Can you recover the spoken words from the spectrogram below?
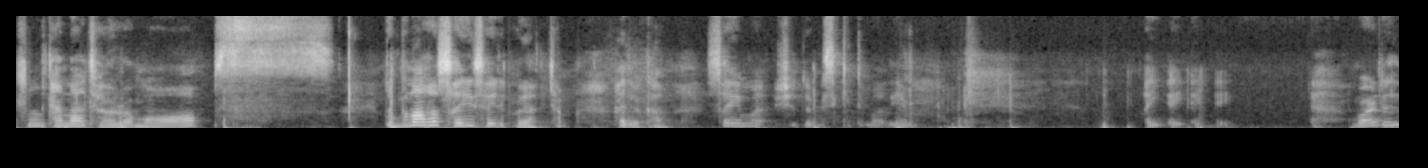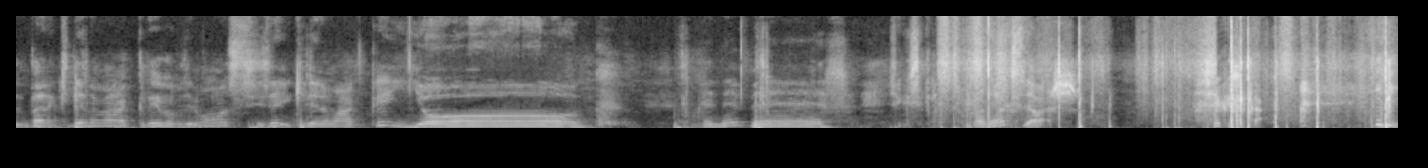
Şimdi bir tane atıyorum. Hops. Dur bundan sonra sayı söyleyip öyle atacağım. Hadi bakalım. Sayımı şurada bisikletimi alayım. Ay ay ay ay. Bu arada ben iki deneme hakkı da yapabilirim ama size iki deneme hakkı yok. Bana ver. Şaka şaka. Bana yok size var. Şaka şaka.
